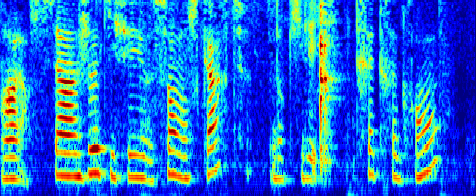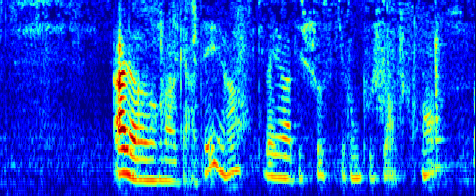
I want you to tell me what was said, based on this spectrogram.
Voilà, c'est un jeu qui fait 111 euh, cartes, donc il est très très grand. Alors, on va regarder, hein, est-ce qu'il va y avoir des choses qui vont bouger en France?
